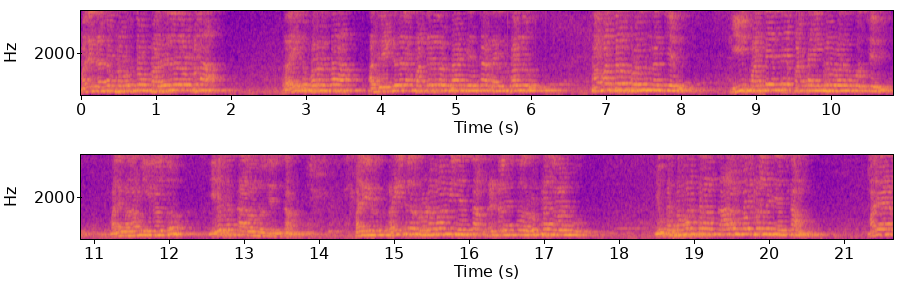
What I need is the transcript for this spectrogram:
మరి గత ప్రభుత్వం పదేళ్ళ లోపల రైతు భరోసా అది రెండు వేల పదేళ్ళలో స్టార్ట్ చేసిన రైతు బంధు సంవత్సరం పొడుగు నడిచేది. ఈ పంట వేస్తే పంట అయిపోయే వరకు వచ్చేది. మరి మనం ఈరోజు ఏకకాలంలో చేసినాం. మరి రైతులకు రుణమాఫీ చేస్తాం రెండు లక్షల రూపాయల వరకు. ఈ సంవత్సరం కాలం లోపలనే చేస్తాం మరి ఆయన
